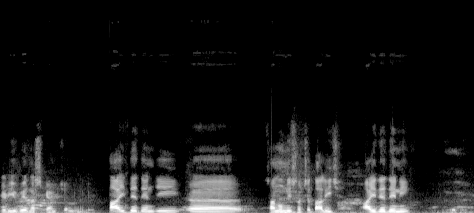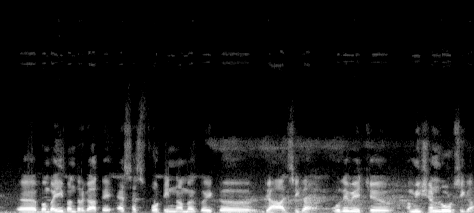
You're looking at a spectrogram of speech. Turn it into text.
ਜਿਹੜੀ ਅਵੇਅਰਨੈਸ ਕੈਂਪ ਚੱਲਣਗੇ। ਅੱਜ ਦੇ ਦਿਨ ਜੀ ਅ, ਸਨ 1944 ਚ ਅੱਜ ਦੇ ਦਿਨ ਹੀ ਬੰਬਈ ਬੰਦਰਗਾਹ ਤੇ ਐਸਐਸ 14 ਨਾਮਕ ਇੱਕ ਜਹਾਜ਼ ਸੀਗਾ। ਉਹਦੇ ਵਿੱਚ ਅਮਿਸ਼ਨ ਲੋਡ ਸੀਗਾ।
